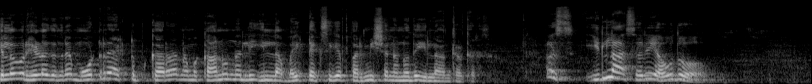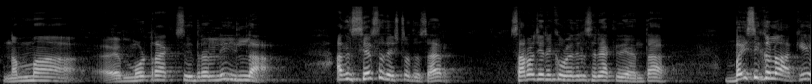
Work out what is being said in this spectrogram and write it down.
ಕೆಲವರು ಹೇಳೋದಂದ್ರೆ ಮೋಟರ್ ಆಕ್ಟ್ ಪ್ರಕಾರ ನಮ್ಮ ಕಾನೂನಲ್ಲಿ ಇಲ್ಲ ಬೈಕ್ ಟ್ಯಾಕ್ಸಿಗೆ ಪರ್ಮಿಷನ್ ಅನ್ನೋದೇ ಇಲ್ಲ ಅಂತ ಹೇಳ್ತಾರೆ ಸರ್. ಇಲ್ಲ ಸರಿ ಹೌದು. ನಮ್ಮ ಮೋಟರ್ ಆಕ್ಸ್ ಇದರಲ್ಲಿ ಇಲ್ಲ. ಅದನ್ನ ಸೇರ್ಸೋದು ಎಷ್ಟೊತ್ತು ಸರ್? ಸಾರ್ವಜನಿಕ ವಲಯದಲ್ಲಿ ಸರಿ ಆಗ್ತಿದೆ ಅಂತ? ಬೈಸಿಕಲ್ಲು ಹಾಕಿ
